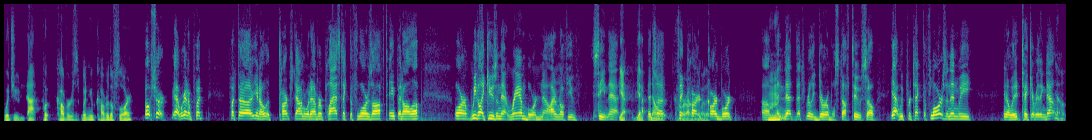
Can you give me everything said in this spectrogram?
would you not put covers? Wouldn't you cover the floor? Oh, sure. Yeah, we're gonna put put the you know the tarps down, whatever, plastic the floors off, tape it all up, or we like using that ram board now. I don't know if you've seen that. Yeah, yeah, It's no, a thick card, cardboard, um, and that that's really durable stuff too. So yeah, we protect the floors, and then we, you know, we take everything down. No.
